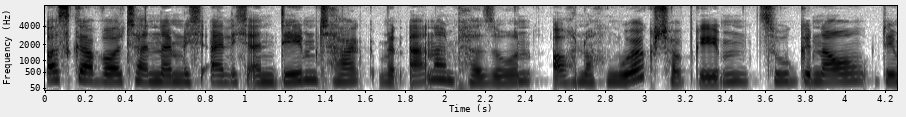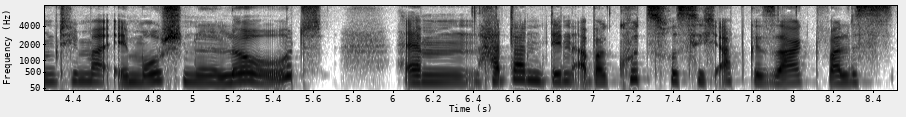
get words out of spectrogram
Oskar wollte nämlich eigentlich an dem Tag mit einer anderen Person auch noch einen Workshop geben zu genau dem Thema Emotional Load, ähm, hat dann den aber kurzfristig abgesagt, weil es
